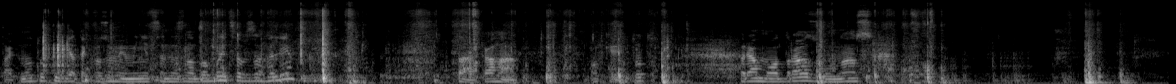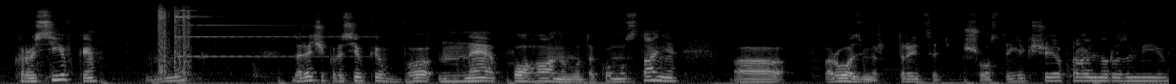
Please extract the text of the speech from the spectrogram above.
Так, ну тут, я так розумію, мені це не знадобиться взагалі. Так, ага. Окей, тут прямо одразу у нас кросівки. До речі, кросівки в непоганому такому стані. Розмір 36, якщо я правильно розумію.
